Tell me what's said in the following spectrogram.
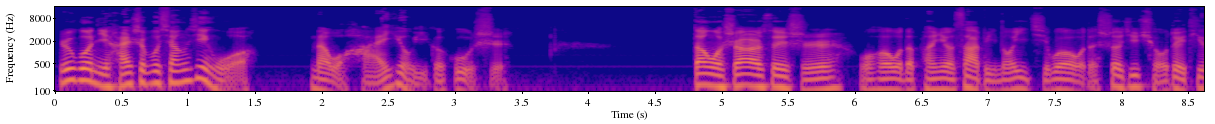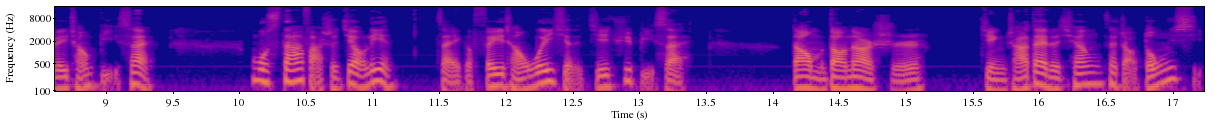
如果你还是不相信我，那我还有一个故事。当我十二岁时，我和我的朋友萨比诺一起为我的社区球队踢了一场比赛。穆斯塔法是教练，在一个非常危险的街区比赛。当我们到那儿时，警察带着枪在找东西。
